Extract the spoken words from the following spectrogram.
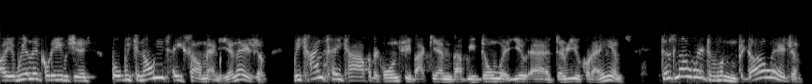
I will agree with you, but we can only take so many in Asia. We can't take half of the country back in that we've done with uh, the Ukrainians. There's nowhere for them to go, Agent.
